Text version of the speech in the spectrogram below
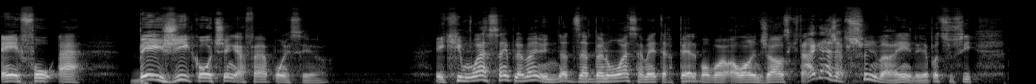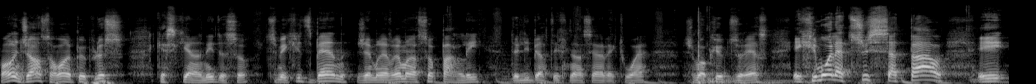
info à bjcoachingaffaires.ca. Écris-moi simplement une note disant Benoît, ça m'interpelle, on va avoir une jazz qui t'engage absolument rien, il n'y a pas de souci. On va avoir une jazz, on va voir un peu plus qu'est-ce qu'il y en est de ça. Tu m'écris, dis Ben, j'aimerais vraiment ça parler de liberté financière avec toi. Je m'occupe du reste. Écris-moi là-dessus si ça te parle. Et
